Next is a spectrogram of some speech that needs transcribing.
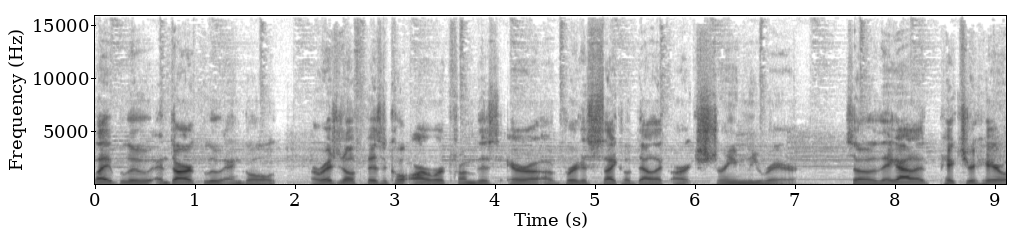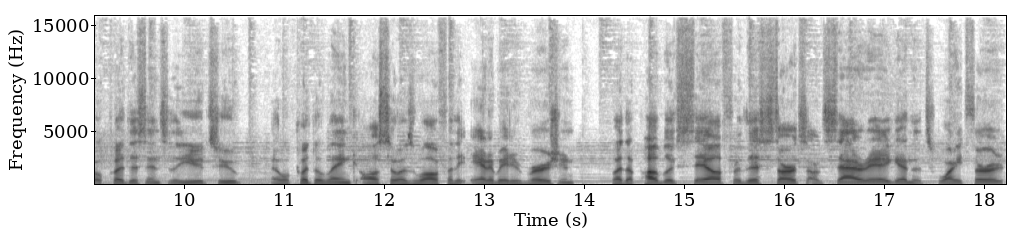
light blue, and dark blue and gold. Original physical artwork from this era of British psychedelic are extremely rare. So they got a picture here. We'll put this into the YouTube and we'll put the link also as well for the animated version. But the public sale for this starts on Saturday again, the 23rd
